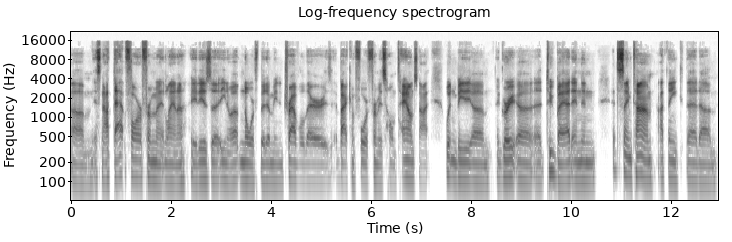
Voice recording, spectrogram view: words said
Um, it's not that far from Atlanta. It is, uh, you know, up north, but I mean, travel there is back and forth from his hometown's not wouldn't be um, a great uh, uh, too bad. And then at the same time, I think that um,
